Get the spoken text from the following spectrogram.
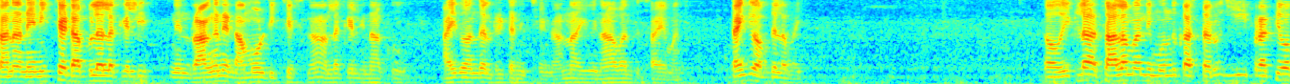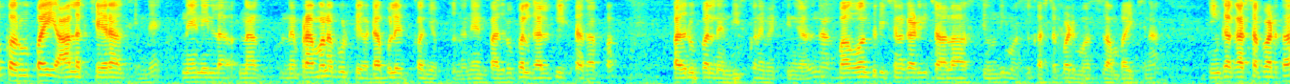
తన నేను ఇచ్చే డబ్బులకి వెళ్ళి నేను రాగానే అమౌంట్ ఇచ్చేసిన అందులోకెళ్ళి నాకు ఐదు వందలు రిటర్న్ ఇచ్చేయండి. అన్న ఇవి నా వంతు సాయం అని. థ్యాంక్ యూ అబ్దుల్లా భాయ్ ఇట్లా చాలామంది ముందుకు వస్తారు ఈ ప్రతి ఒక్క రూపాయి వాళ్ళకి చేరాల్సిందే. నేను ఇలా నాకు నేను ప్రమాణ పూర్తిగా డబ్బులు ఎత్తుకొని చెప్తున్నా. నేను పది రూపాయలు కల్పిస్తా తప్ప పది రూపాయలు నేను తీసుకునే వ్యక్తిని కాదు. నాకు భగవంతుడు ఇచ్చిన కాడికి చాలా ఆస్తి ఉంది. మస్తు కష్టపడి మస్తు సంపాదించిన. ఇంకా కష్టపడతా.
